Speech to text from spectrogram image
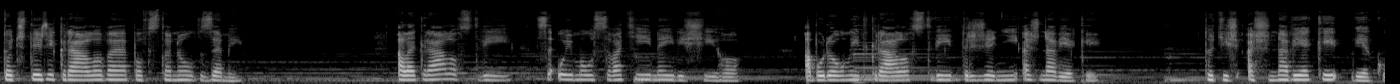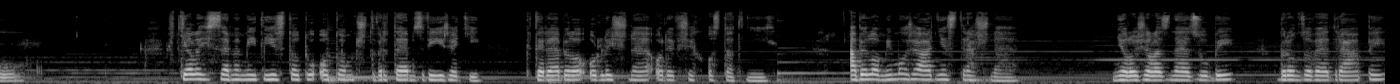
to čtyři králové povstanou v zemi. Ale království se ujmou svatí nejvyššího a budou mít království v držení až na věky totiž až na věky věků. Chtěl jsem mít jistotu o tom čtvrtém zvířeti, které bylo odlišné ode všech ostatních a bylo mimořádně strašné. Mělo železné zuby, bronzové drápy,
